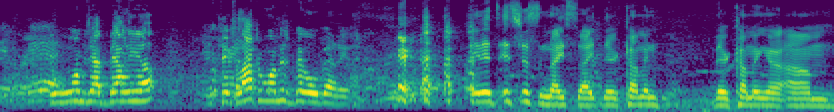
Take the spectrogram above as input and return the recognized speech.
It warms that belly up. It takes a lot to warm this big old belly up. it's, it's just a nice sight. They're coming, they're coming uh, um,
